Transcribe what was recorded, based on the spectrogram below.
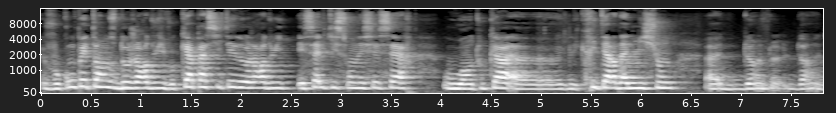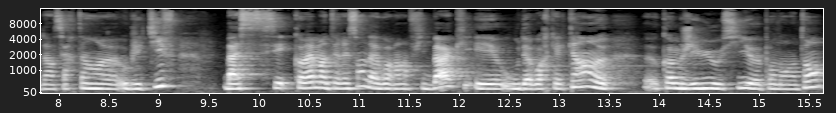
vos compétences d'aujourd'hui, vos capacités d'aujourd'hui et celles qui sont nécessaires, ou en tout cas euh, les critères d'admission euh, d'un certain euh, objectif, bah, c'est quand même intéressant d'avoir un feedback et, ou d'avoir quelqu'un, comme j'ai eu aussi pendant un temps,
